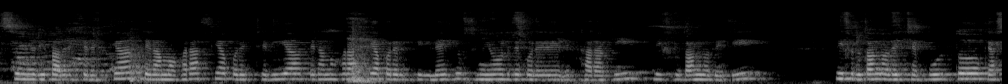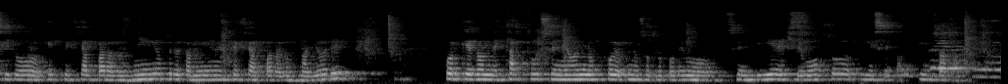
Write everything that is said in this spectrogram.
Señor y Padre Celestial, te damos gracias por este día, te damos gracias por el privilegio, Señor, de poder estar aquí disfrutando de ti, disfrutando de este culto que ha sido especial para los niños, pero también especial para los mayores, porque donde estás tú, Señor, nosotros podemos sentir ese gozo y ese esa.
